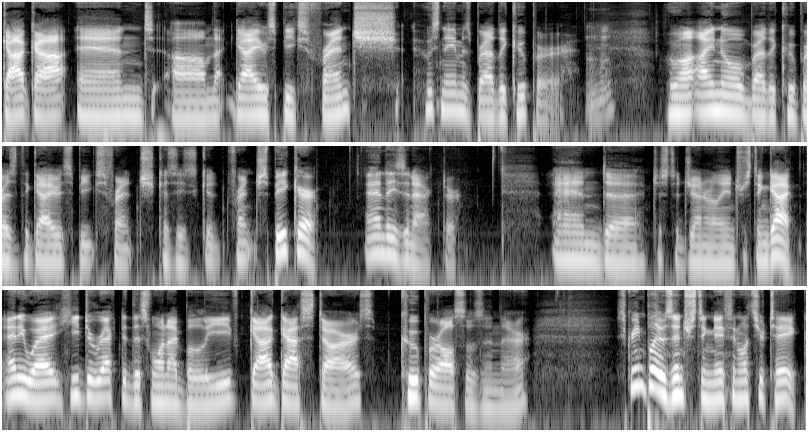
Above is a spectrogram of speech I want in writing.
Gaga and um, that guy who speaks French, whose name is Bradley Cooper. Mm-hmm. Who I I know Bradley Cooper as the guy who speaks French because he's a good French speaker and he's an actor and uh, just a generally interesting guy. Anyway, he directed this one, I believe. Gaga stars. Cooper also's in there. Screenplay was interesting. Nathan, what's your take?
